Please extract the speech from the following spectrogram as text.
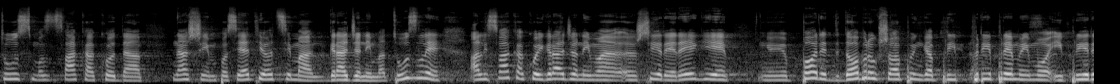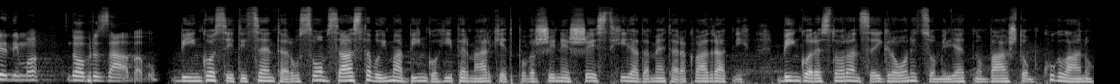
tu smo svakako da našim posjetiocima, građanima Tuzle, ali svakako i građanima e, šire regije, e, pored dobrog šopinga pripremimo i priredimo dobru zabavu. Bingo City Center u svom sastavu ima Bingo hipermarket površine 6000 metara kvadratnih, Bingo restoran sa igronicom i ljetnom baštom, kuglanu,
